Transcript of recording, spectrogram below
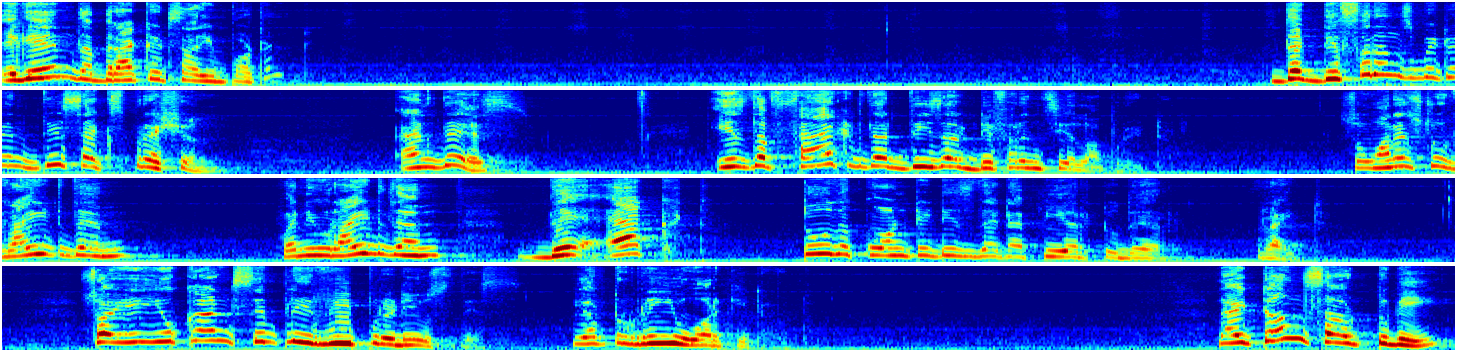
again the brackets are important. The difference between this expression and this is the fact that these are differential operators. So, one has to write them, when you write them, they act to the quantities that appear to their right. So, you can't simply reproduce this, you have to rework it out. Now, it turns out to be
